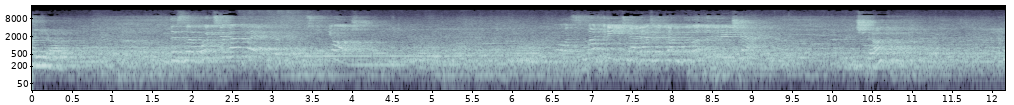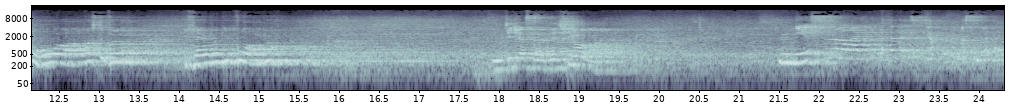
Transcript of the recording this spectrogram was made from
я. Да забудьте об этом, сенёж. Вот, смотрите, а разве там был этот рычаг? Рычаг? О, а может был. Я его не помню. Интересно, а для чего? Не знаю. А давайте идем посмотрим.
